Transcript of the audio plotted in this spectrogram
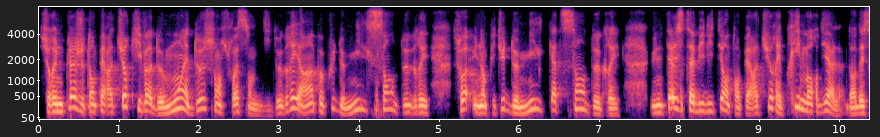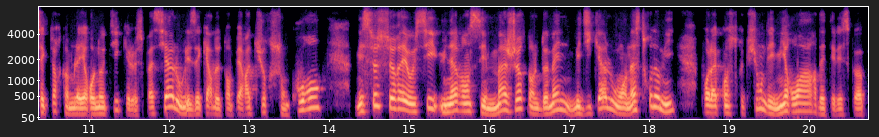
sur une plage de température qui va de moins 270 degrés à un peu plus de 1100 degrés, soit une amplitude de 1400 degrés. Une telle stabilité en température est primordiale dans des secteurs comme l'aéronautique et le spatial, où les écarts de température sont courants, mais ce serait aussi une avancée majeure dans le domaine médical ou en astronomie, pour la construction des miroirs des télescopes,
